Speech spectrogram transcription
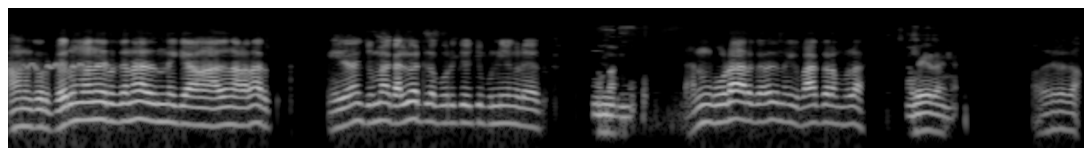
அவனுக்கு ஒரு பெருமானம் இருக்குன்னா அது இன்னைக்கு அவன் அதனாலதான் இருக்கு. இதெல்லாம் சும்மா கல்வெட்டுல குறிச்சு வச்சு புண்ணியம் கிடையாது. ஆமாங்க. கண் கூட இருக்கிறது இன்னைக்கு பாக்குறோம்ல. அதேதாங்க. அதுதான்.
